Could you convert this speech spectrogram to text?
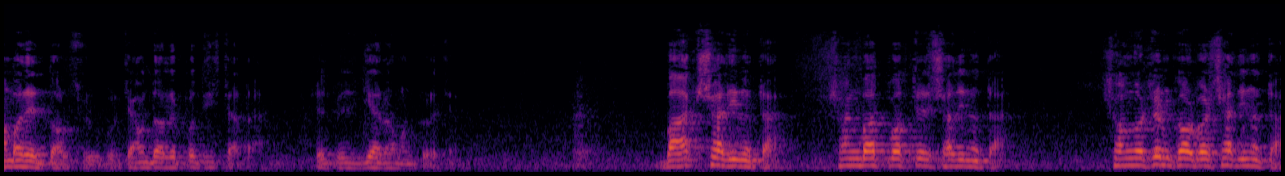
আমাদের দল শুরু করেছে আমার দলের প্রতিষ্ঠাতা প্রেসিডেন্ট জিয়া রহমান করেছেন। বাক স্বাধীনতা সংবাদপত্রের স্বাধীনতা সংগঠন করবার স্বাধীনতা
